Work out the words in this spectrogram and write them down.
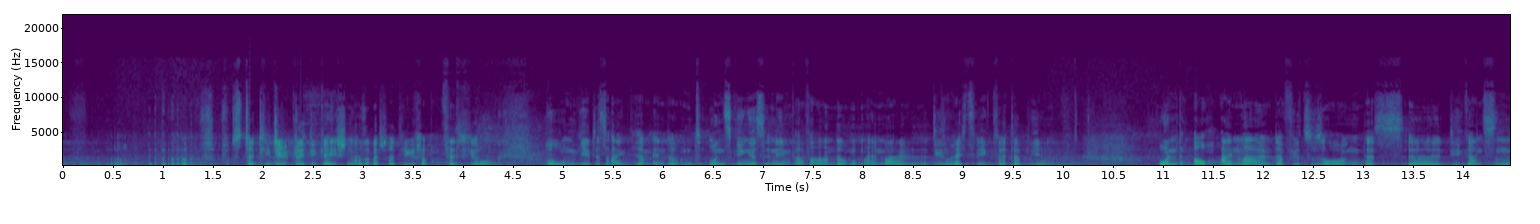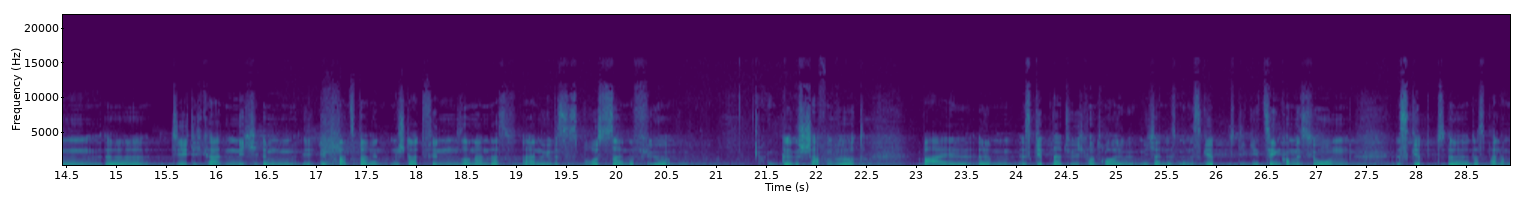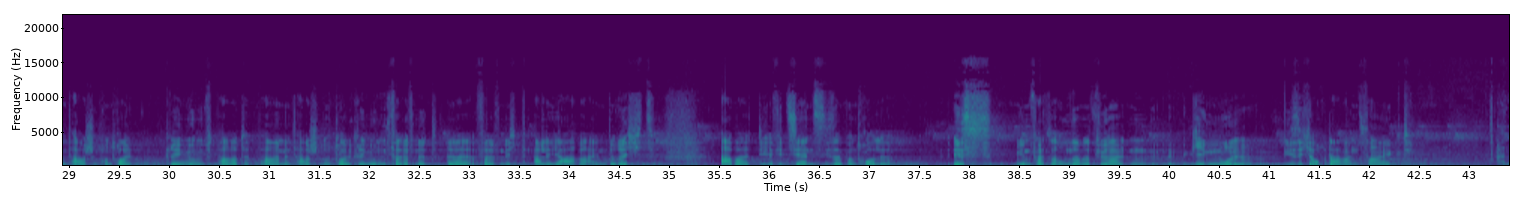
Strategic Litigation, also bei strategischer Prozessführung. Worum geht es eigentlich am Ende? Und uns ging es in dem Verfahren darum, einmal diesen Rechtsweg zu etablieren und auch einmal dafür zu sorgen, dass äh, die ganzen äh, Tätigkeiten nicht im Intransparenten stattfinden, sondern dass ein gewisses Bewusstsein dafür geschaffen wird, weil ähm, es gibt natürlich Kontrollmechanismen. Es gibt die G10-Kommission, es gibt äh, das Parlamentarische Kontrollgremium. Das Parlamentarische Kontrollgremium veröffentlicht, äh, veröffentlicht alle Jahre einen Bericht. Aber die Effizienz dieser Kontrolle ist, jedenfalls nach unserem Dafürhalten, gegen Null, wie sich auch daran zeigt,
